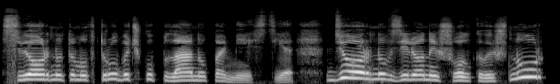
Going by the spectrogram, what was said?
свернутому в трубочку плану поместья. Дернув зеленый шелковый шнур,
